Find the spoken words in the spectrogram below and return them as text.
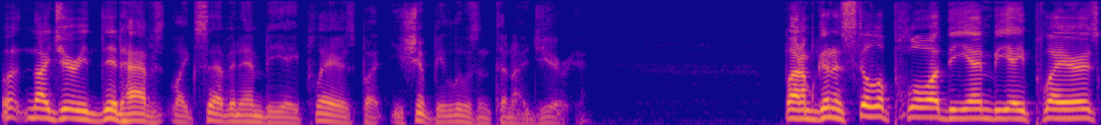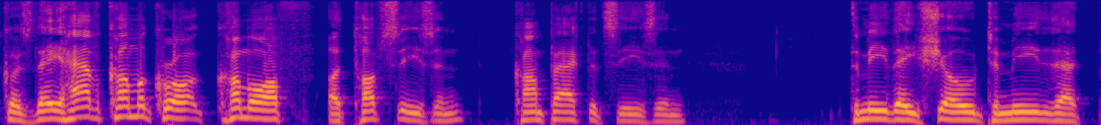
well, Nigeria did have like seven NBA players, but you shouldn't be losing to Nigeria. But I'm going to still applaud the NBA players because they have come across, come off a tough season, compacted season. To me, they showed to me that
